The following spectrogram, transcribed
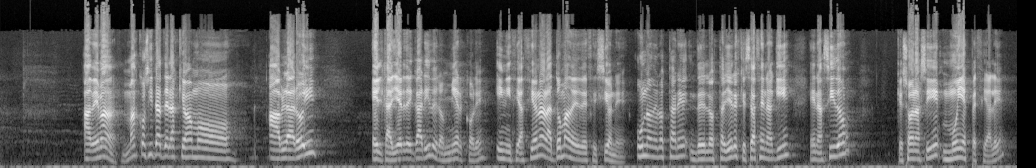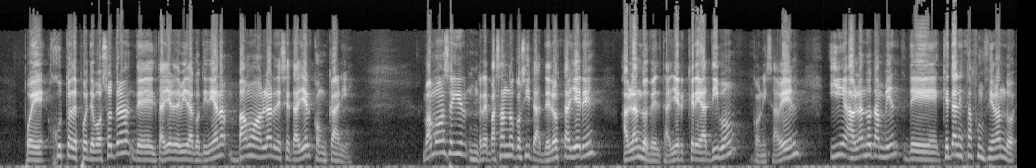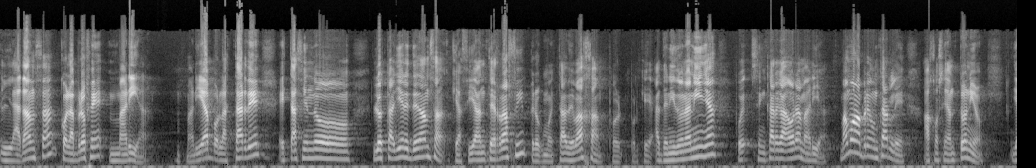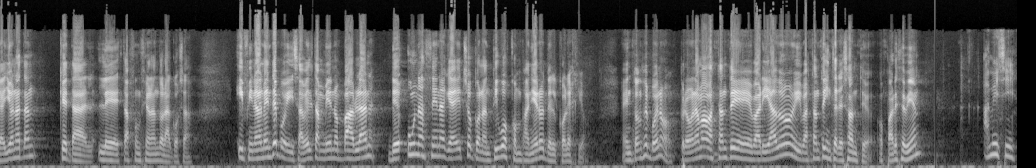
Además, más cositas de las que vamos a hablar hoy, el taller de Cari de los miércoles, iniciación a la toma de decisiones, uno de los, de los talleres que se hacen aquí en Asido, que son así muy especiales. Pues justo después de vosotras, del taller de vida cotidiana, vamos a hablar de ese taller con Cari. Vamos a seguir repasando cositas de los talleres, hablando del taller creativo con Isabel y hablando también de qué tal está funcionando la danza con la profe María. María por las tardes está haciendo los talleres de danza que hacía antes Rafi, pero como está de baja por, porque ha tenido una niña, pues se encarga ahora María. Vamos a preguntarle a José Antonio y a Jonathan qué tal le está funcionando la cosa. Y finalmente, pues Isabel también nos va a hablar de una cena que ha hecho con antiguos compañeros del colegio. Entonces, bueno, programa bastante variado y bastante interesante. ¿Os parece bien? A mí sí.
